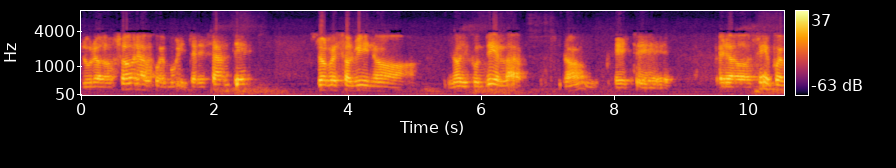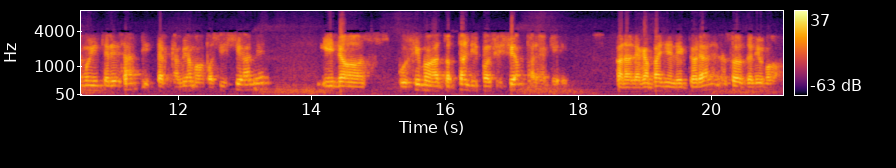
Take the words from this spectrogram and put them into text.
duró dos horas, fue muy interesante. Yo resolví no, no difundirla, ¿no? Este, pero sí, fue muy interesante, intercambiamos posiciones y nos pusimos a total disposición para que para la campaña electoral nosotros tenemos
